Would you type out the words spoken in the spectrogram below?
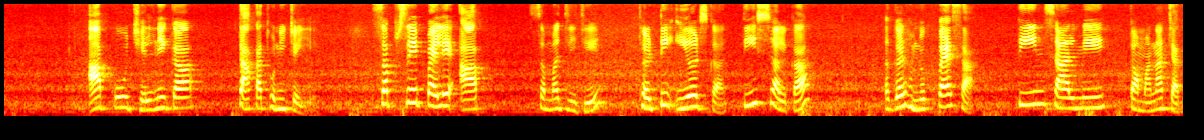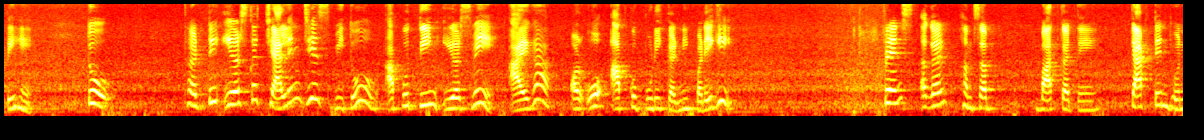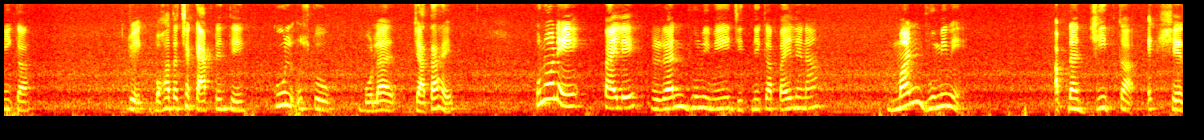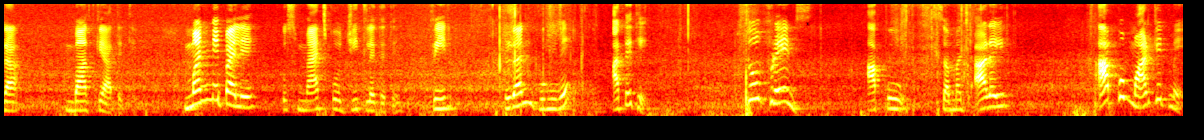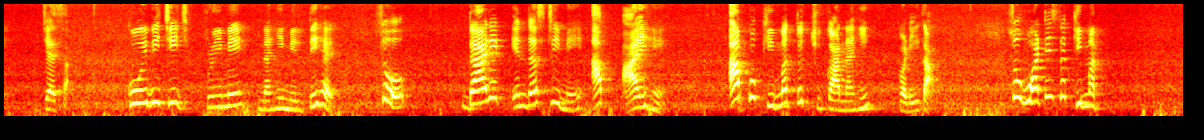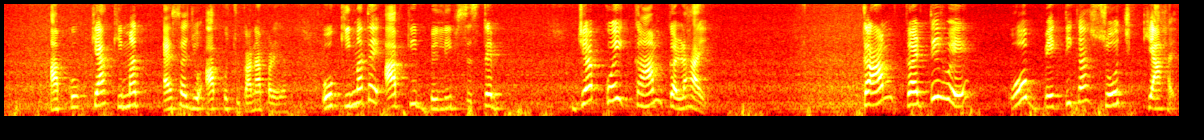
आपको झेलने का ताकत होनी चाहिए। सबसे पहले आप समझ लीजिए, थर्टी ईयर्स का, तीस साल का, अगर हम लोग पैसा तीन साल में कमाना चाहते हैं तो थर्टी ईयर्स का चैलेंजेस भी तो आपको तीन ईयर्स में आएगा और वो आपको पूरी करनी पड़ेगी। फ्रेंड्स, अगर हम सब बात करते हैं, कैप्टन धोनी का, जो एक बहुत अच्छा कैप्टन थे, कूल उसको बोला जाता है। उन्होंने पहले रन भूमि में जीतने का पहले ना मन भूमि में अपना जीत का एक शेरा बाँध के आते थे। मन में पहले उस मैच को जीत लेते थे, फिर रन भूमि में आते थे। सो so फ्रेंड्स आपको समझ आ रही, आपको मार्केट में जैसा कोई भी चीज़ फ्री में नहीं मिलती है। सो डायरेक्ट इंडस्ट्री में आप आए हैं, आपको कीमत तो चुकाना ही पड़ेगा। सो व्हाट इज़ द कीमत? आपको क्या कीमत ऐसा जो आपको चुकाना पड़ेगा। वो कीमत है आपकी बिलीफ सिस्टम। जब कोई काम कर रहा है काम करते हुए वो व्यक्ति का सोच क्या है?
